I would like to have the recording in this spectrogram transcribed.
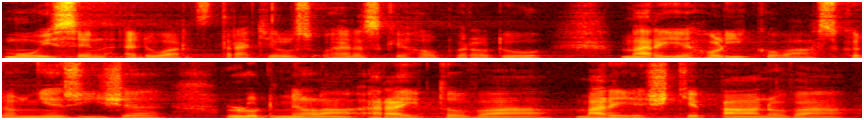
můj syn Eduard Stratil z Uherského Brodu, Marie Holíková z Kroměříže, Ludmila Rajtová, Marie Štěpánová,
